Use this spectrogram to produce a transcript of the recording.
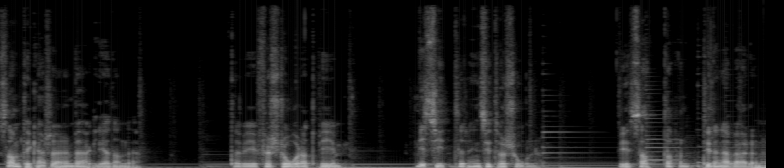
Samtidigt kanske är den vägledande. Där vi förstår att vi, vi sitter i en situation. Vi är satta till den här världen.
